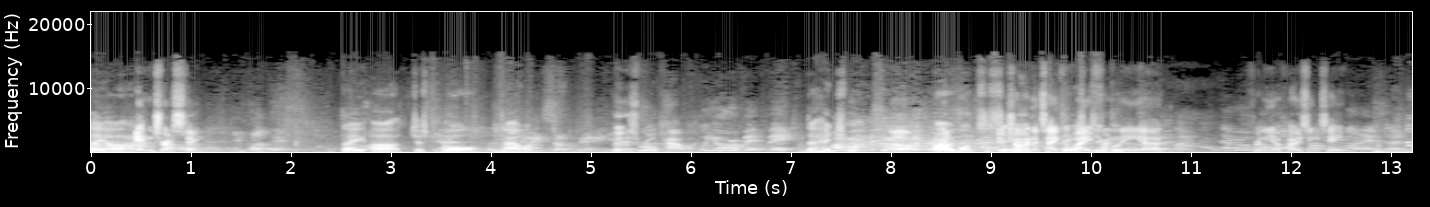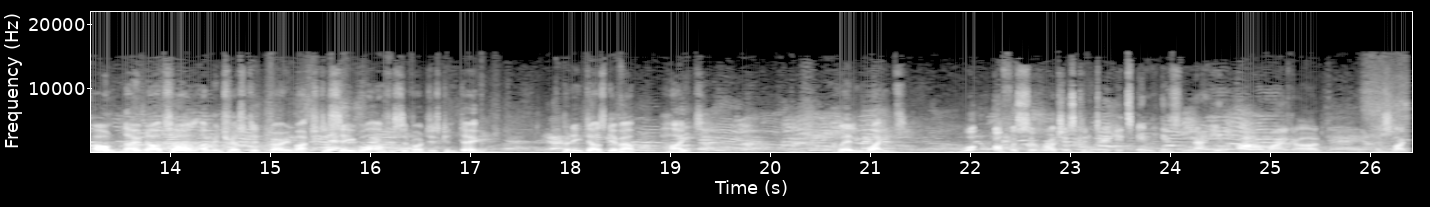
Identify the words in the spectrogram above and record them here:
They are. Interesting. They are just raw power. Who's raw power? Well, you're a bit big. The henchmen. Oh, I want to see You're trying to take away from the uh, from the opposing team. Oh, no, not at all. I'm interested very much to see what Officer Rogers can do. But he does give up height, clearly weight. What Officer Rogers can do, it's in his name. Oh my god. It's like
